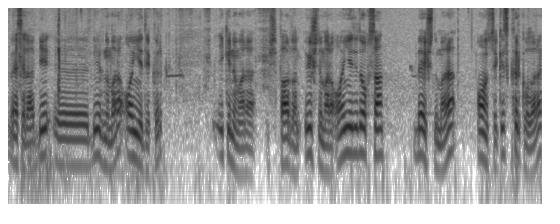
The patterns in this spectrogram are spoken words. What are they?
mesela bir, e, bir numara 17.40 2 numara pardon 3 numara 17.90 5 numara 18.40 olarak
